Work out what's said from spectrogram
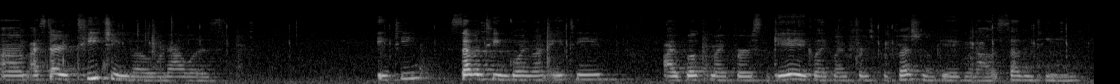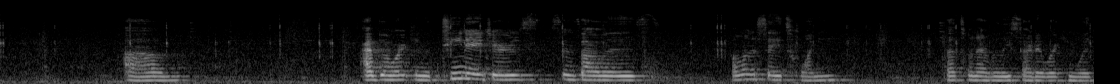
Um, I started teaching though when I was 18, 17 going on 18. I booked my first gig, like my first professional gig when I was 17. Um, I've been working with teenagers since I was, I want to say 20. That's when I really started working with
